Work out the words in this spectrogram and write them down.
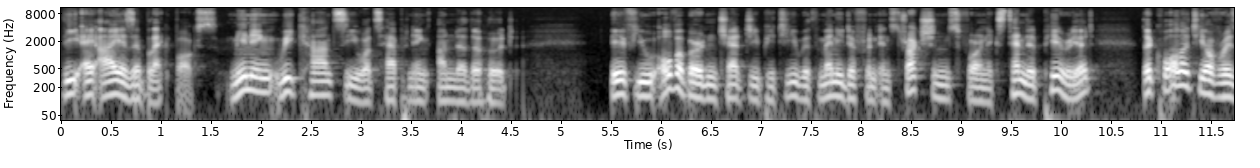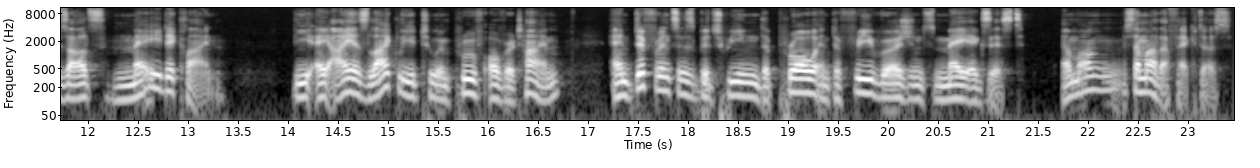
The AI is a black box, meaning we can't see what's happening under the hood. If you overburden ChatGPT with many different instructions for an extended period, the quality of results may decline. The AI is likely to improve over time, and differences between the pro and the free versions may exist, among some other factors.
